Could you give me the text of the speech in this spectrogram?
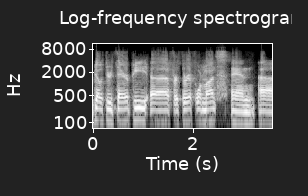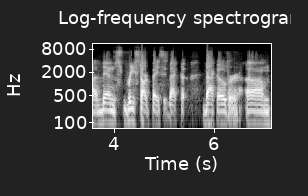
go through therapy uh, for three or four months, and uh, then restart basic back back over. Um,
